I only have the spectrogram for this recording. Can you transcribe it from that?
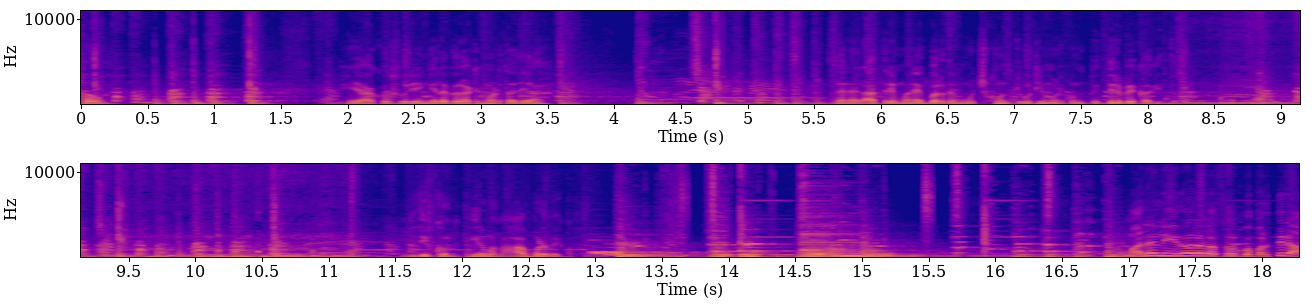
ಹೋ ಯಾಕೋ ಸೂರ್ಯ ಹಂಗೆಲ್ಲ ಗಲಾಟೆ ಮಾಡ್ತಾ ಇದೆಯಾ? ನಾನು ರಾತ್ರಿ ಮನೆಗೆ ಬರದೆ ಮುಚ್ಕೊಂಡು ಡ್ಯೂಟಿ ಮಾಡ್ಕೊಂಡು ಬಿದ್ದಿರಬೇಕಾಗಿತ್ತು. ಇದಕ್ಕೊಂದು ತೀರ್ಮಾನ ಆಗ್ಬಿಡ್ಬೇಕು. ಮನೇಲಿ ಇರೋರೆಲ್ಲ ಸ್ವಲ್ಪ ಬರ್ತೀರಾ?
